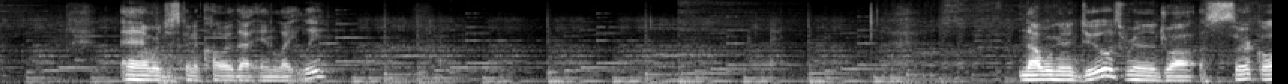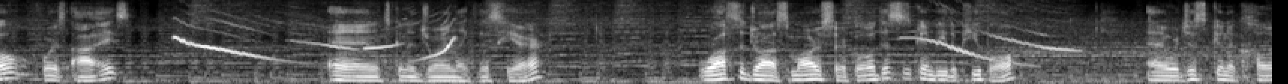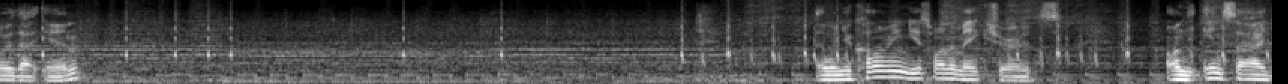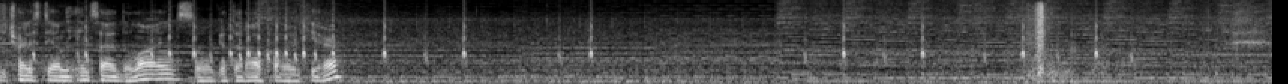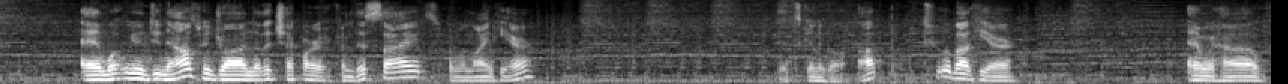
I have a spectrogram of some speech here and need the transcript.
And we're just gonna color that in lightly. Now what we're gonna do is we're gonna draw a circle for his eyes. And it's gonna join like this here. We'll also draw a smaller circle. This is gonna be the pupil. And we're just gonna color that in. And when you're coloring, you just wanna make sure it's on the inside, you try to stay on the inside of the line. So we'll get that all colored here. And what we're going to do now is we're going to draw another check mark from this side, from the line here. It's going to go up to about here. And we have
